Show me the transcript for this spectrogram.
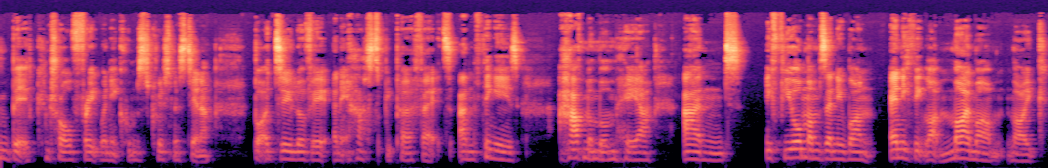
I'm a bit of control freak when it comes to Christmas dinner, but I do love it and it has to be perfect. And the thing is, I have my mum here, and if your mum's anyone anything like my mum, like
